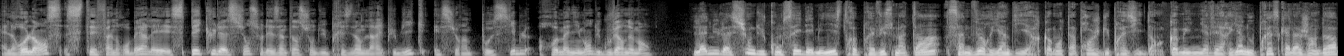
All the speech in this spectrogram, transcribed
Elle relance, Stéphane Robert, les spéculations sur les intentions du président de la République et sur un possible remaniement du gouvernement. L'annulation du Conseil des ministres prévu ce matin, ça ne veut rien dire, commente approche du président. Comme il n'y avait rien ou presque à l'agenda,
